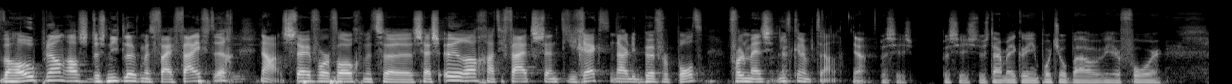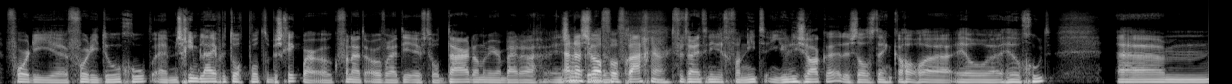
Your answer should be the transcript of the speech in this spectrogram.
We hopen dan, als het dus niet lukt met 5,50. Nou, stel je voor, verhoogd met eh 6 euro. Gaat die 50 cent direct naar die bufferpot. Voor de mensen die het niet kunnen betalen. Ja, precies. precies. Dus daarmee kun je een potje opbouwen weer voor, voor, die, eh, voor die doelgroep. En misschien blijven er toch potten beschikbaar ook vanuit de overheid die eventueel daar dan weer een bijdrage in En zou daar is wel veel vraag naar. Het verdwijnt in ieder geval niet in jullie zakken. Dus dat is denk ik al eh, heel, eh, heel goed. Ehm,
